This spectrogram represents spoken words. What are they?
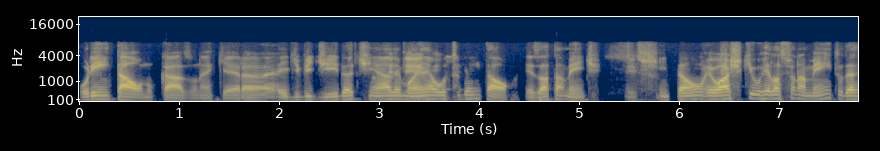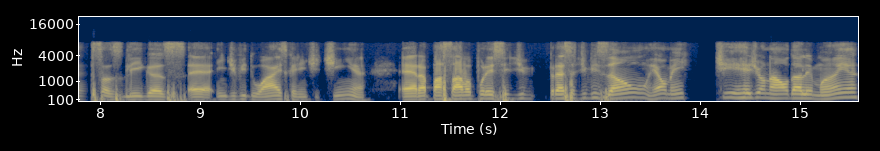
oriental, no caso, né? Que era dividida, tinha a Alemanha né? Ocidental, exatamente. Isso. Então, eu acho que o relacionamento dessas ligas é, individuais que a gente tinha era passava por, esse, por essa divisão realmente regional da Alemanha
